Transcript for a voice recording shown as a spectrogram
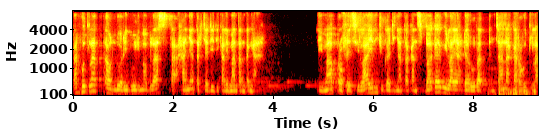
Karhutla tahun 2015 tak hanya terjadi di Kalimantan Tengah. Lima provinsi lain juga dinyatakan sebagai wilayah darurat bencana karhutla.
